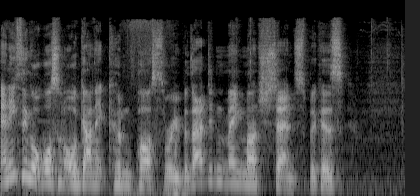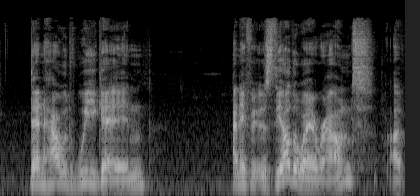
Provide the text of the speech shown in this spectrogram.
anything that wasn't organic couldn't pass through, but that didn't make much sense because then how would we get in? And if it was the other way around, I've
